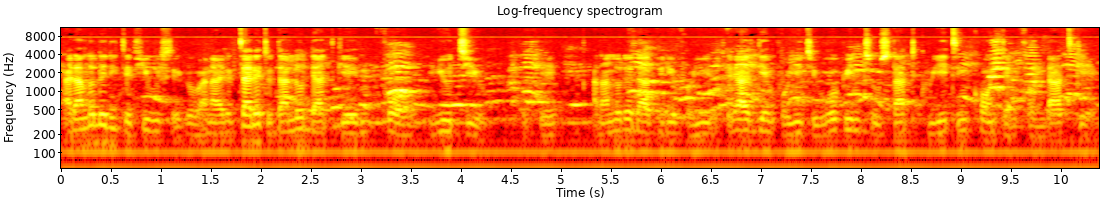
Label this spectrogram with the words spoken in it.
I downloaded it a few weeks ago, and I decided to download that game for YouTube. Okay, I downloaded that video for you, that game for YouTube, hoping to start creating content from that game.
